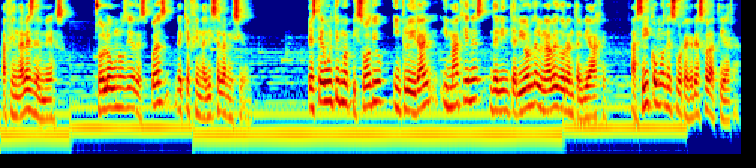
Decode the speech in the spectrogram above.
a finales del mes, solo unos días después de que finalice la misión. Este último episodio incluirá imágenes del interior de la nave durante el viaje, así como de su regreso a la Tierra.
